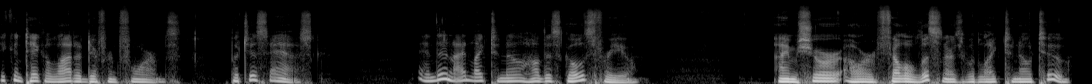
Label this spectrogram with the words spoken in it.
It can take a lot of different forms, but just ask. And then I'd like to know how this goes for you. I'm sure our fellow listeners would like to know too.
